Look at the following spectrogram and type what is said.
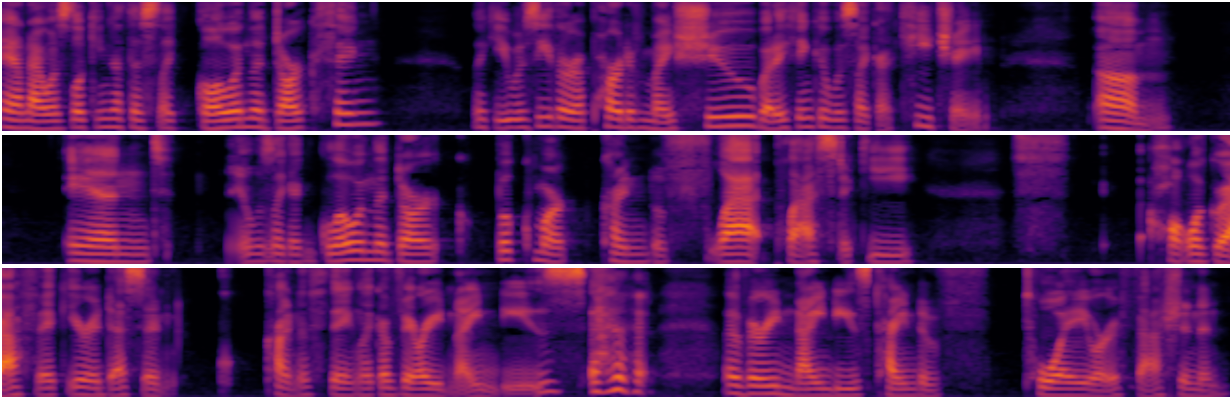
and I was looking at this like glow in the dark thing like it was either a part of my shoe, but I think it was like a keychain. Um, and it was like a glow in the dark bookmark kind of flat plasticky holographic iridescent kind of thing like a very 90s a very 90s kind of toy or a fashion and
